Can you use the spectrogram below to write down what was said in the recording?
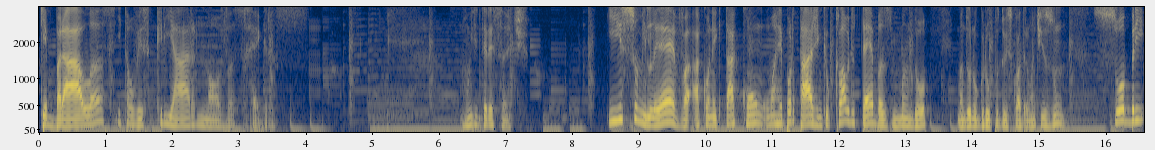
quebrá-las e talvez criar novas regras. Muito interessante. E isso me leva a conectar com uma reportagem que o Cláudio Tebas me mandou, mandou no grupo do Esquadrão Anti-Zoom, sobre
